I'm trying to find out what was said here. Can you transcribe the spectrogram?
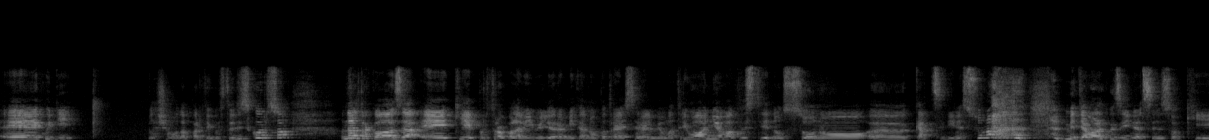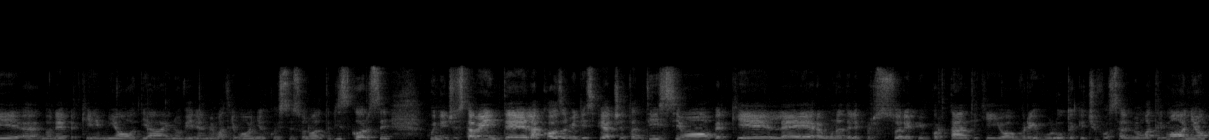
E quindi lasciamo da parte questo discorso. Un'altra cosa è che purtroppo la mia migliore amica non potrà essere al mio matrimonio, ma questi non sono uh, cazzi di nessuno, mettiamola così, nel senso che uh, non è perché mi odia e non viene al mio matrimonio, questi sono altri discorsi, quindi giustamente la cosa mi dispiace tantissimo perché lei era una delle persone più importanti che io avrei voluto che ci fosse al mio matrimonio,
